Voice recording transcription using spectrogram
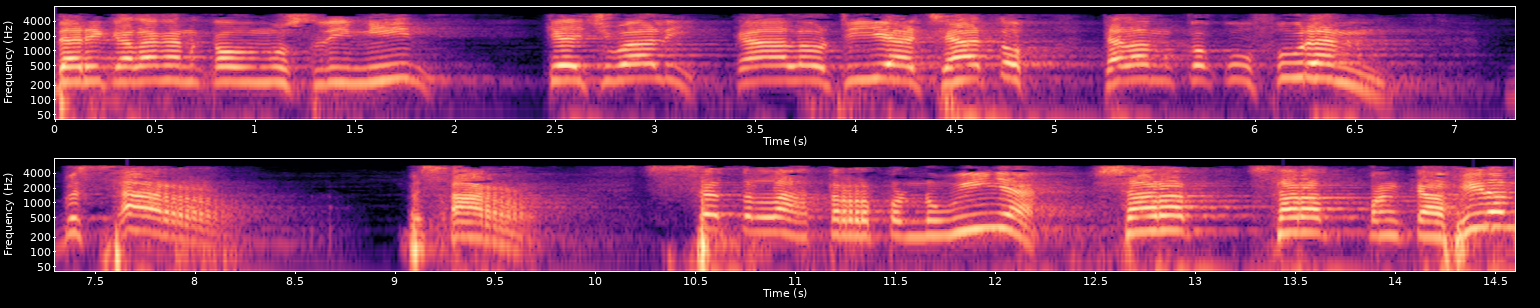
dari kalangan kaum muslimin kecuali kalau dia jatuh dalam kekufuran besar besar setelah terpenuhinya syarat-syarat pengkafiran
